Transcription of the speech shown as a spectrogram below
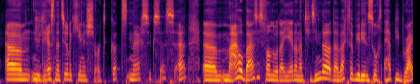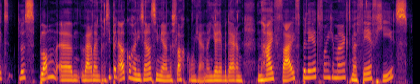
Ehm, nu, er is natuurlijk geen shortcut naar succes. Hè. Ehm, maar op basis van wat jij dan hebt gezien, dat, dat werkt, hebben jullie een soort Happy Bright Plus plan, ehm, waar dan in principe elke organisatie mee aan de slag kon gaan. En jullie hebben daar een, een high five beleid van gemaakt met vijf G's.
